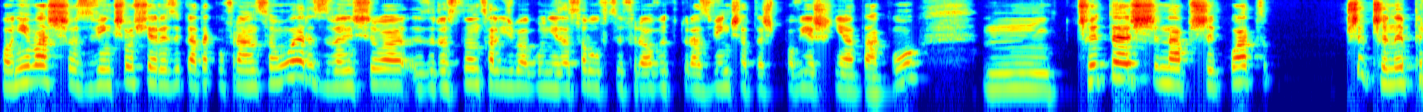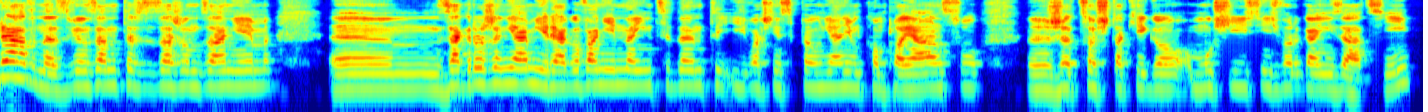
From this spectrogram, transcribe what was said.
ponieważ zwiększyło się ryzyko ataków ransomware, zwiększyła rosnąca liczba ogólnie zasobów cyfrowych, która zwiększa też powierzchnię ataku, mm, czy też na przykład przyczyny prawne związane też z zarządzaniem zagrożeniami, reagowaniem na incydenty i właśnie spełnianiem compliance'u, że coś takiego musi istnieć w organizacji.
